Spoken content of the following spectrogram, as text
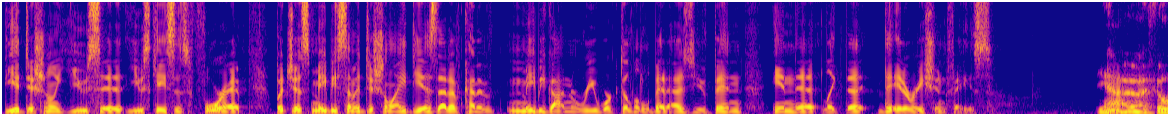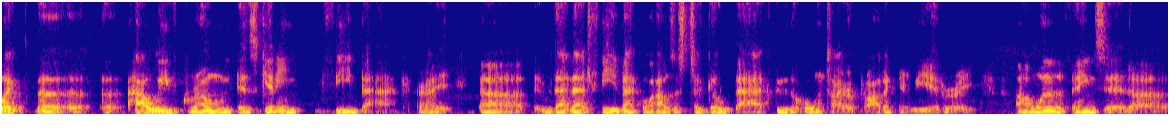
the additional uses, use cases for it, but just maybe some additional ideas that have kind of maybe gotten reworked a little bit as you've been in the like the the iteration phase. Yeah, I feel like the uh, uh, how we've grown is getting feedback, right? Uh, that that feedback allows us to go back through the whole entire product and reiterate. Uh, one of the things that uh,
